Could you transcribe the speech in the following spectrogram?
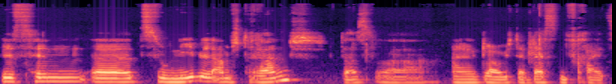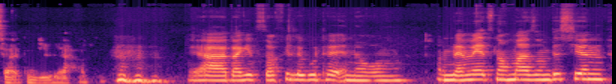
bis hin äh, zu Nebel am Strand. Das war eine, glaube ich, der besten Freizeiten, die wir hatten. ja, da gibt es auch viele gute Erinnerungen. Und wenn wir jetzt noch mal so ein bisschen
